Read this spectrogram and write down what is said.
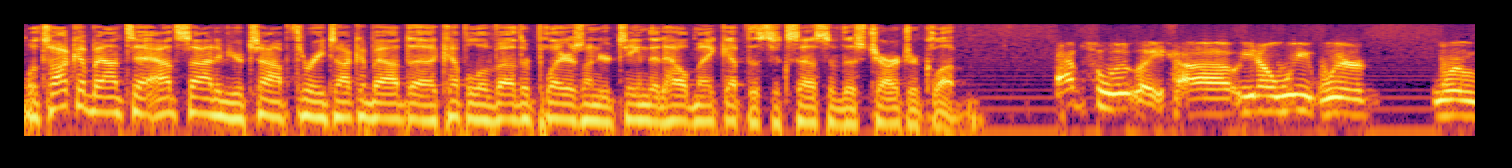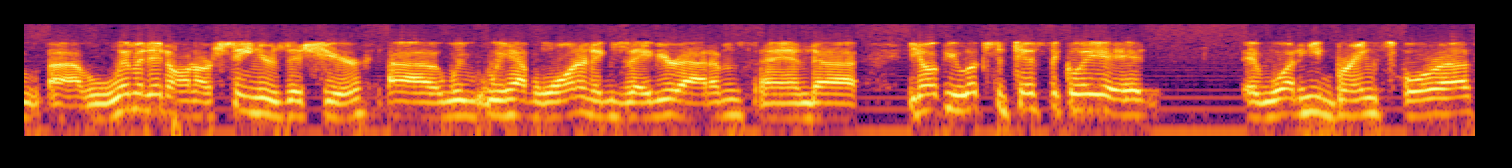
Well, talk about uh, outside of your top three. Talk about uh, a couple of other players on your team that help make up the success of this Charger club. Absolutely. Uh, you know, we, we're we're uh, limited on our seniors this year. Uh, we we have one in Xavier Adams, and uh, you know, if you look statistically at, at what he brings for us,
